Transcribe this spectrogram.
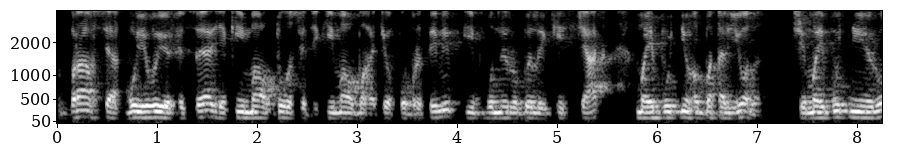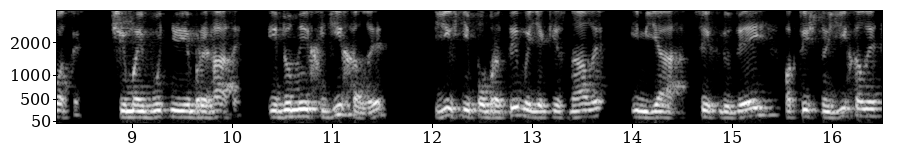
Брався бойовий офіцер, який мав досвід, який мав багатьох побратимів, і вони робили кістяк майбутнього батальйону, чи майбутньої роти, чи майбутньої бригади. І до них їхали їхні побратими, які знали ім'я цих людей, фактично їхали,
